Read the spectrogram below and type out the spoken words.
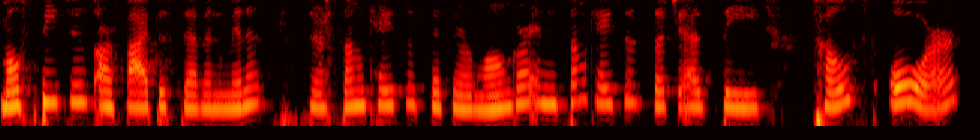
Most speeches are five to seven minutes. There are some cases that they're longer, in some cases, such as the toast or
